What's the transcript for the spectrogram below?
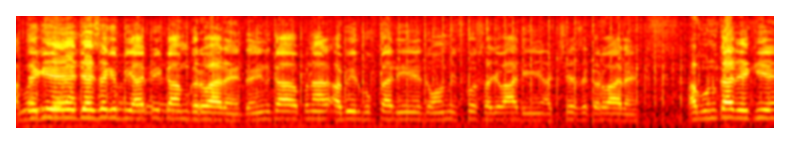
देखिए जैसे कि वीआईपी काम करवा रहे हैं तो इनका अपना अबीर बुक्का दिए हैं तो हम इसको सजवा दिए हैं अच्छे से करवा रहे हैं। अब उनका देखिए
